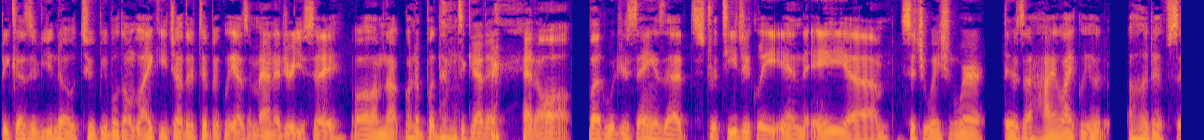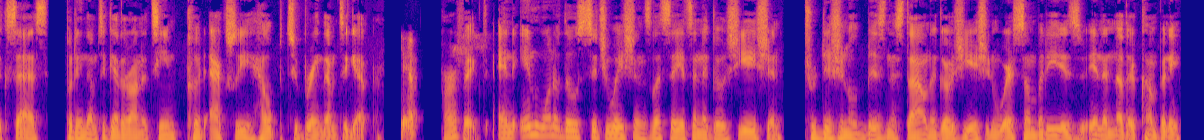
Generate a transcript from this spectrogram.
because if you know two people don't like each other, typically as a manager, you say, well, I'm not going to put them together at all. But what you're saying is that strategically in a um, situation where there's a high likelihood of success, putting them together on a team could actually help to bring them together. Yep. Perfect. And in one of those situations, let's say it's a negotiation, traditional business style negotiation where somebody is in another company.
